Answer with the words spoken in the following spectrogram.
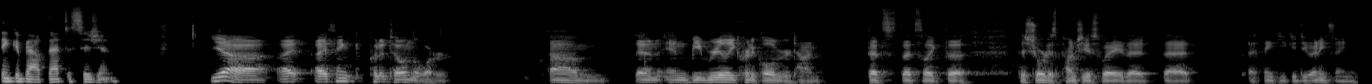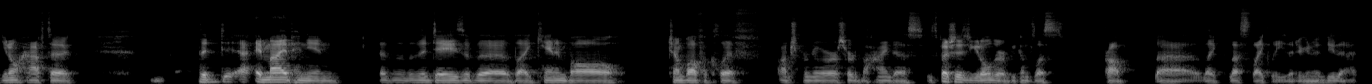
think about that decision? Yeah, I I think put a toe in the water, um, and and be really critical of your time. That's that's like the the shortest, punchiest way that that I think you could do anything. You don't have to. The in my opinion, the, the days of the like cannonball jump off a cliff entrepreneur sort of behind us. Especially as you get older, it becomes less prop uh, like less likely that you're going to do that.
